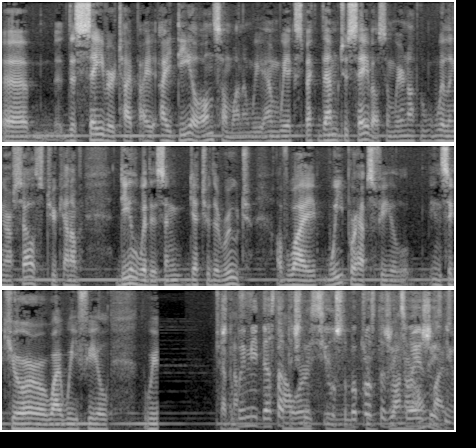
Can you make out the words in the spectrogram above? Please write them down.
uh, the savior type ideal on someone, and we and we expect them to save us, and we're not willing ourselves to kind of deal with this and get to the root of why we perhaps feel insecure or why we feel we чтобы иметь достаточно сил, чтобы просто жить своей жизнью.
